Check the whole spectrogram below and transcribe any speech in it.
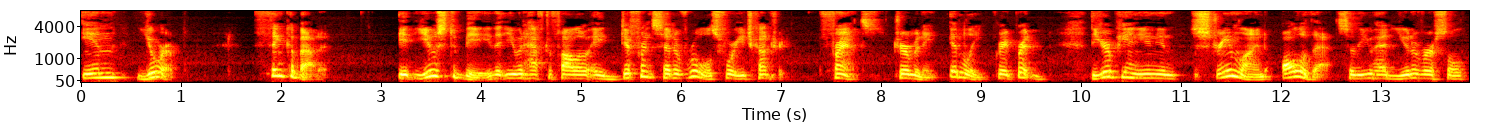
in Europe, think about it. It used to be that you would have to follow a different set of rules for each country. France, Germany, Italy, Great Britain. The European Union streamlined all of that so that you had universal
